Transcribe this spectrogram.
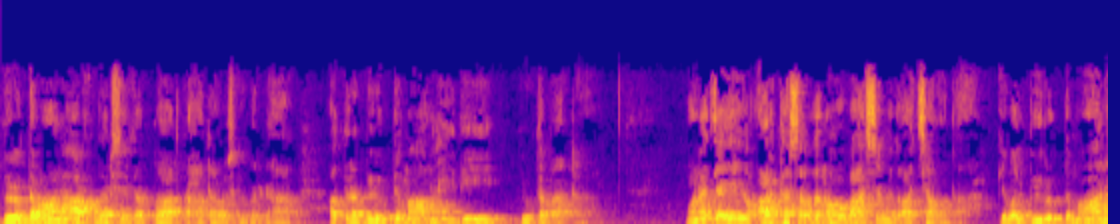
विरुद्धमानार्थ दर्शित कहा था, उसके ऊपर कहा, अत्र विरुद्धमान इति युक्त पाठ। होना चाहिए, जो अर्थ शब्द न हो भाष्य में तो अच्छा होता। केवल विरुद्ध मान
